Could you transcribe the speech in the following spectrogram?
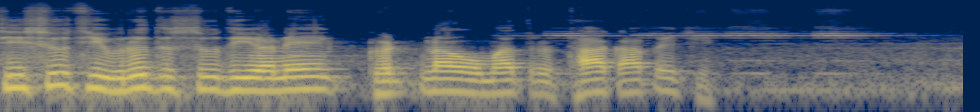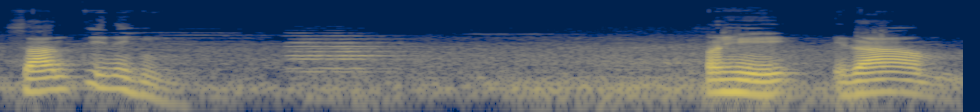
શિશુથી વૃદ્ધ સુધી અનેક ઘટનાઓ માત્ર થાક આપે છે. શાંતિ નહીં. અહીં રામ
